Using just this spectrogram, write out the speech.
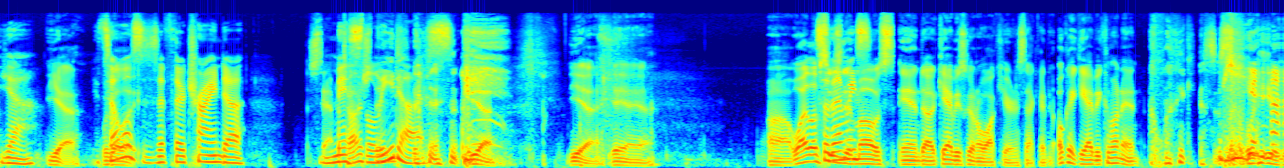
Yeah. Yeah, It's they're almost like, as if they're trying to mislead things. us. yeah, yeah, yeah, yeah. yeah. Uh, well, I love So the most, and uh, Gabby's going to walk here in a second. Okay, Gabby, come on in. like, like, what are you?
